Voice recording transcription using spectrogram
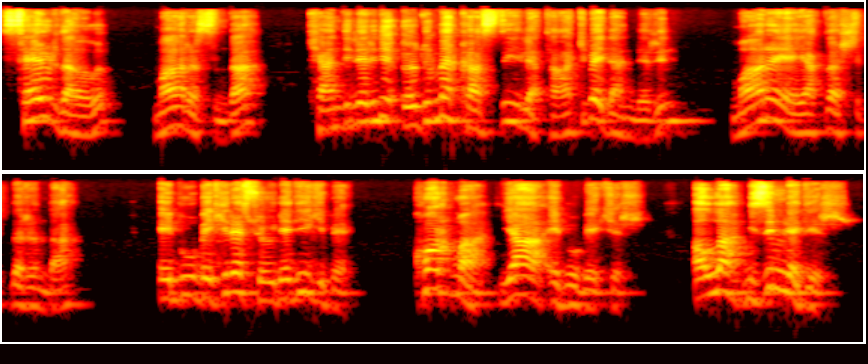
Sevr Dağı mağarasında kendilerini öldürme kastıyla takip edenlerin mağaraya yaklaştıklarında Ebu Bekir'e söylediği gibi korkma ya Ebu Bekir Allah bizimledir.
